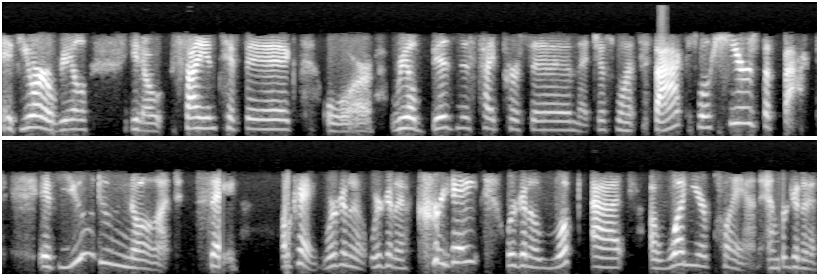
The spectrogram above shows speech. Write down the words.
If you're a real you know, scientific or real business type person that just wants facts. Well, here's the fact. If you do not say, okay, we're going to we're going to create, we're going to look at a 1-year plan and we're going to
